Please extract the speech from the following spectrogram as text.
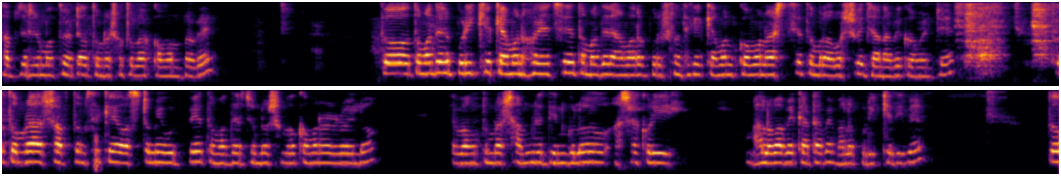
সাবজেক্টের মতো এটাও তোমরা শতভাগ কমন পাবে। তো তোমাদের পরীক্ষা কেমন হয়েছে? তোমাদের আমার প্রশ্ন থেকে কেমন কমন আসছে? তোমরা অবশ্যই জানাবে কমেন্টে তো তোমরা সপ্তম থেকে অষ্টমে উঠবে। তোমাদের জন্য শুভকামনা রইল এবং তোমরা সামনের দিনগুলো আশা করি ভালোভাবে কাটাবে, ভালো পরীক্ষা দিবে। তো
